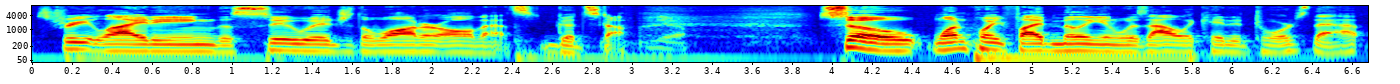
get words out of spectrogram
street lighting, the sewage, the water, all that good stuff. Yeah. So 1.5 million was allocated towards that,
